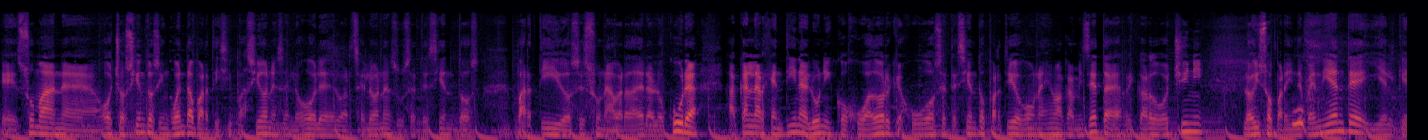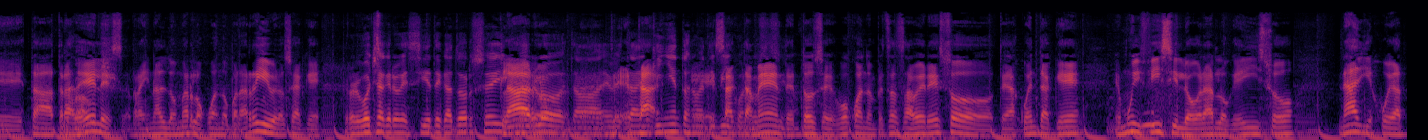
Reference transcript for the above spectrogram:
eh, suman eh, 850 participaciones en los goles del Barcelona en sus 700 partidos. Es una verdadera locura. Acá en la Argentina el único jugador que jugó 700 partidos con una misma camiseta es Ricardo Bocchini. Lo hizo para Independiente y el que está atrás de él es Reinaldo Merlo jugando para River. O sea que Pero el Bocha creo que es 7-14 y Claro, Merlo estaba, estaba está- en 590 y pico. Exactamente, entonces vos cuando empezás a ver eso te das cuenta que es muy difícil lograr lo que hizo. Nadie juega.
